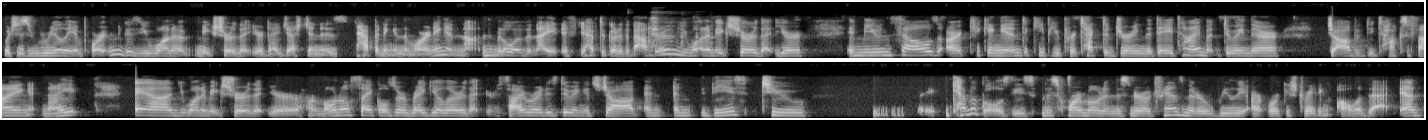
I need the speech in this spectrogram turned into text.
which is really important because you want to make sure that your digestion is happening in the morning and not in the middle of the night. If you have to go to the bathroom, you want to make sure that your immune cells are kicking in to keep you protected during the daytime, but doing their job of detoxifying at night and you want to make sure that your hormonal cycles are regular that your thyroid is doing its job and and these two chemicals these this hormone and this neurotransmitter really are orchestrating all of that. And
